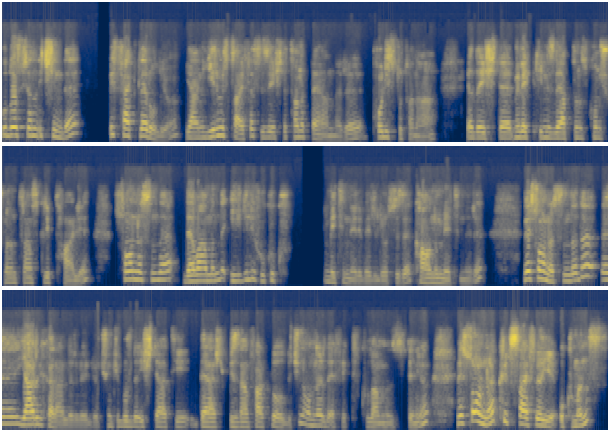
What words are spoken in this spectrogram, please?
Bu dosyanın içinde bir factler oluyor. Yani 20 sayfa size işte tanık beyanları, polis tutanağı ya da işte müvekkilinizle yaptığınız konuşmanın transkript hali. Sonrasında devamında ilgili hukuk metinleri veriliyor size, kanun metinleri. Ve sonrasında da e, yargı kararları veriliyor. Çünkü burada iştihati değer bizden farklı olduğu için onları da efektif kullanmanız isteniyor. Ve sonra 40 sayfayı okumanız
